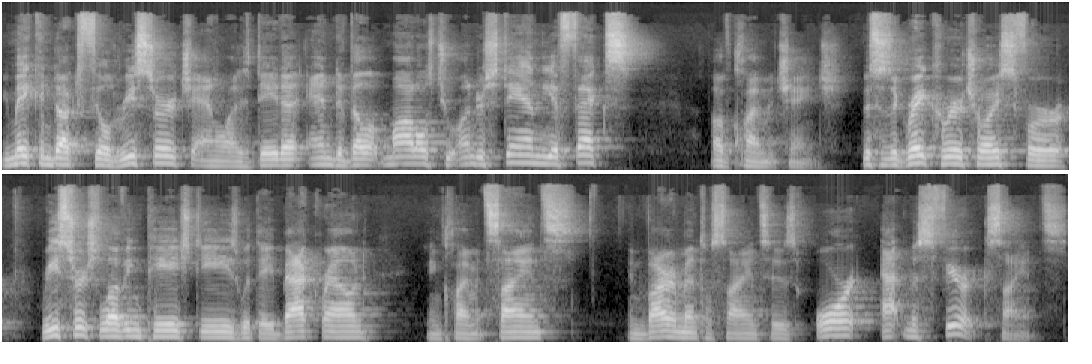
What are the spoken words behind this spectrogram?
You may conduct field research, analyze data, and develop models to understand the effects of climate change. This is a great career choice for research loving PhDs with a background in climate science, environmental sciences, or atmospheric science.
